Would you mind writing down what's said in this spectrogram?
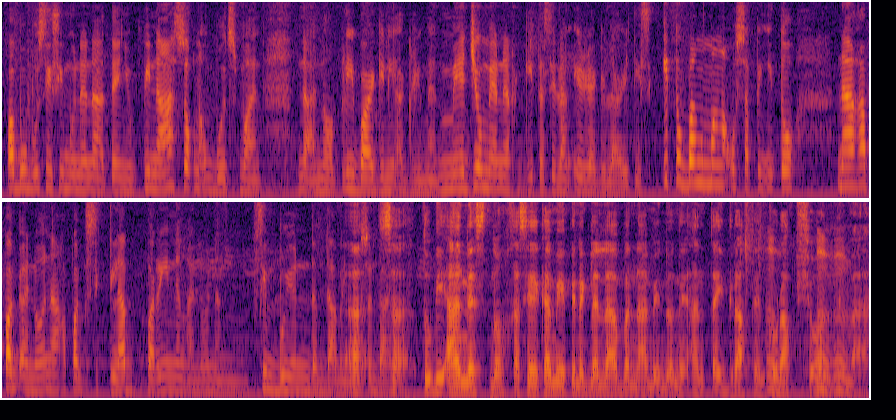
pabubusisi muna natin yung pinasok ng ombudsman na ano, plea bargaining agreement. Medyo may nakikita silang irregularities. Ito bang mga usaping ito nakakapag ano, nakakapagsiklab pa rin ng ano ng simbuyon ng damdamin ng Ah, sundalo? sa, to be honest, no? Kasi kami pinaglalaban namin noon, eh, anti-graft and corruption, di ba?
